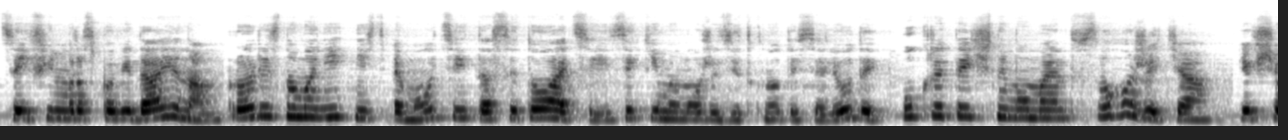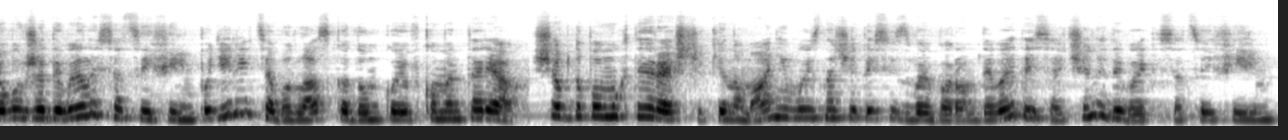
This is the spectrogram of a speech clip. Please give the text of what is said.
Цей фільм розповідає нам про різноманітність емоцій та ситуацій, з якими можуть зіткнутися люди у критичний момент свого життя. Якщо ви вже дивилися цей фільм, поділіться, будь ласка, думкою в коментарях, щоб допомогти решті кіноманів визначитись із вибором, дивитися чи не дивитися цей фільм.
